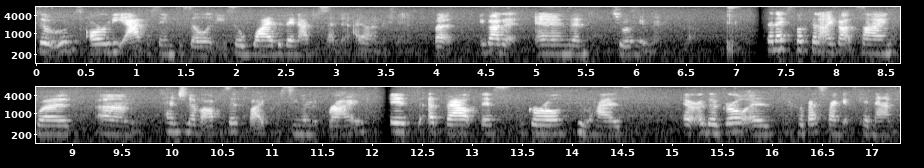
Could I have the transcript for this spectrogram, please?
So it was already at the same facility. So why did they not just send it? I don't understand. But I got it, and then she wasn't even there. So. The next book that I got signed was um, Tension of Opposites by Kristina McBride. It's about this girl who has, or the girl is, her best friend gets kidnapped,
